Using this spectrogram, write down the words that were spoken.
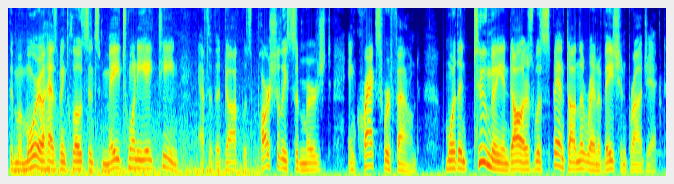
The memorial has been closed since May 2018 after the dock was partially submerged and cracks were found. More than $2 million was spent on the renovation project.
